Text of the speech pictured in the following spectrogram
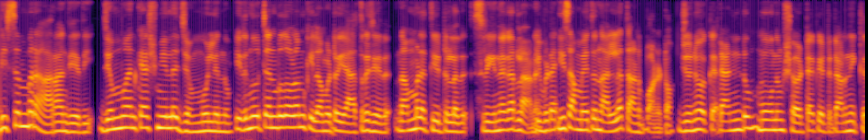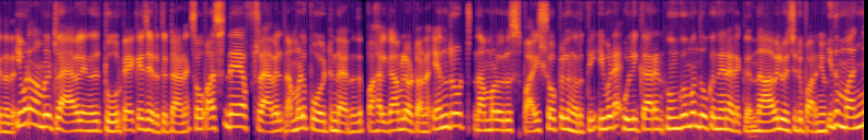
ഡിസംബർ ആറാം തീയതി ജമ്മു ആൻഡ് കാശ്മീരിലെ ജമ്മുവിൽ നിന്നും ഇരുന്നൂറ്റൻപതോളം കിലോമീറ്റർ യാത്ര ചെയ്ത് നമ്മൾ എത്തിയിട്ടുള്ളത് ശ്രീനഗറിലാണ്. ഇവിടെ ഈ സമയത്ത് നല്ല തണുപ്പാണ് കേട്ടോ ജുനു ഒക്കെ രണ്ടും മൂന്നും ഷർട്ടൊക്കെ ഇട്ടിട്ടാണ് നിൽക്കുന്നത് ഇവിടെ നമ്മൾ ട്രാവൽ ചെയ്യുന്നത് ടൂർ പാക്കേജ് എടുത്തിട്ടാണ്. So first day of travel നമ്മൾ പോയിട്ടുണ്ടായിരുന്നത് പഹൽഗാമിലോട്ടാണ്. എൻ റൂട്ട് നമ്മൾ ഒരു സ്പൈസ് ഷോപ്പിൽ നിർത്തി. ഇവിടെ പുള്ളിക്കാരൻ കുങ്കുമം തൂക്കുന്നതിനിടക്ക് നാവിൽ വെച്ചിട്ട് പറഞ്ഞു ഇത് മഞ്ഞ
